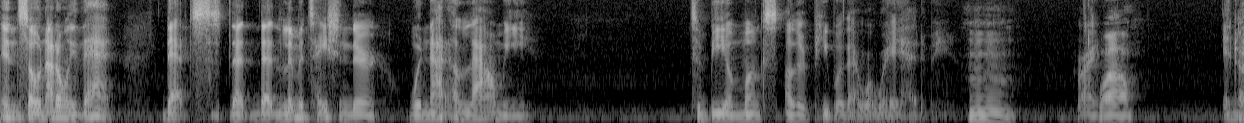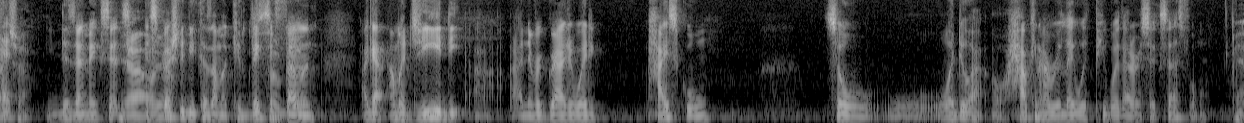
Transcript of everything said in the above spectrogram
And so not only that, that's that that limitation there would not allow me to be amongst other people that were way ahead of me. Hmm. Right. Wow. And Gotcha. that does that make sense? Yeah, oh, yeah. Especially because I'm a convicted So good. felon. I got I'm a GED. Uh, I never graduated high school. So what do I? How can I relate with people that are successful? Yeah.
